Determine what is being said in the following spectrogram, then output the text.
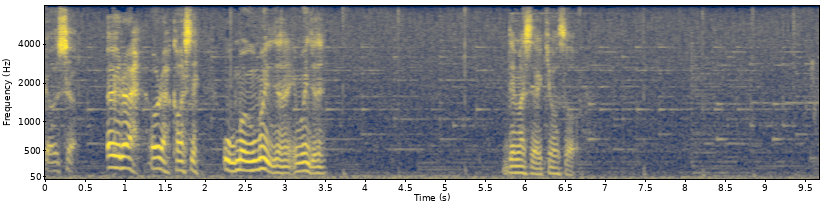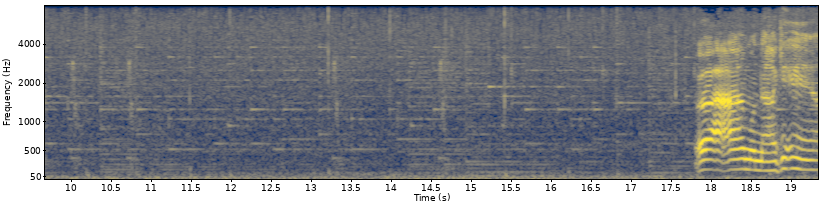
よっしゃ。えらいほらかわして。おうまいうまいんじゃない？うまいんじゃない？出ましたよ競争。うわもう長えよ。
